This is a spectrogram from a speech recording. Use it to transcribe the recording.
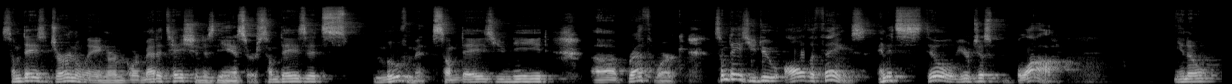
Some days journaling or, or meditation is the answer. Some days it's movement. Some days you need uh, breath work. Some days you do all the things and it's still, you're just blah you know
